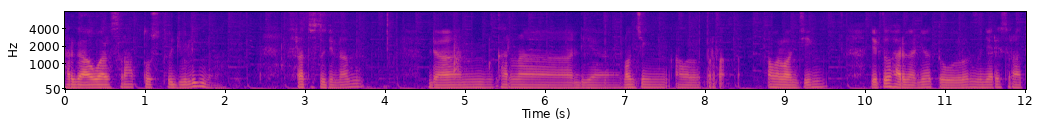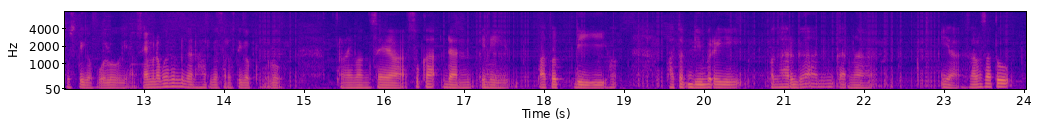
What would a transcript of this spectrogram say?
harga awal 175 176 dan karena dia launching awal awal launching jadi tuh harganya turun menjadi 130 ya saya mendapatkan dengan harga 130 karena memang saya suka dan ini patut di patut diberi penghargaan karena ya salah satu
